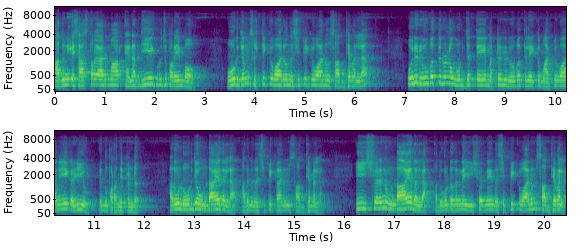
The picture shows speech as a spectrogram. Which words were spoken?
ആധുനിക ശാസ്ത്രകാരന്മാർ എനർജിയെക്കുറിച്ച് പറയുമ്പോൾ ഊർജം സൃഷ്ടിക്കുവാനോ നശിപ്പിക്കുവാനോ സാധ്യമല്ല. ഒരു രൂപത്തിലുള്ള ഊർജത്തെ മറ്റൊരു രൂപത്തിലേക്ക് മാറ്റുവാനേ കഴിയൂ എന്ന് പറഞ്ഞിട്ടുണ്ട്. അതുകൊണ്ട് ഊർജം ഉണ്ടായതല്ല അതിനെ നശിപ്പിക്കാനും സാധ്യമല്ല. ഈശ്വരൻ ഉണ്ടായതല്ല അതുകൊണ്ട് തന്നെ ഈശ്വരനെ നശിപ്പിക്കുവാനും സാധ്യമല്ല.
